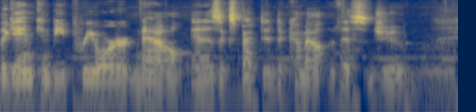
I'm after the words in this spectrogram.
The game can be pre-ordered now and is expected to come out this June.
